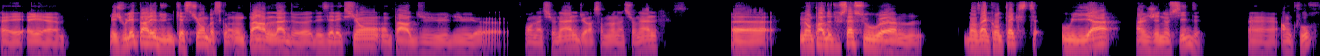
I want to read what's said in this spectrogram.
Et, euh, mais je voulais te parler d'une question parce qu'on parle là de, des élections, on parle du, du euh, Front National, du Rassemblement National, euh, mais on parle de tout ça sous, euh, dans un contexte où il y a un génocide en cours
